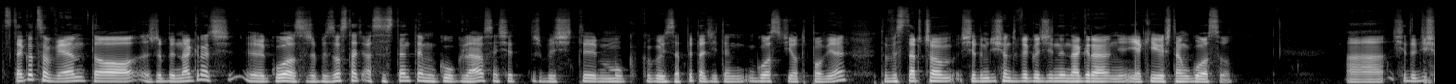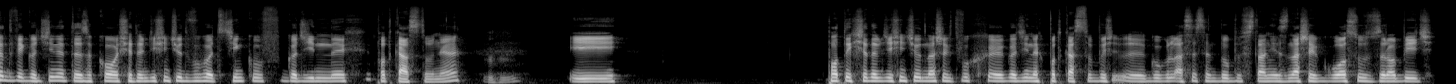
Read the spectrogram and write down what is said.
z tego co wiem, to żeby nagrać e, głos, żeby zostać asystentem Google'a, w sensie, żebyś ty mógł kogoś zapytać i ten głos ci odpowie, to wystarczą 72 godziny nagrania jakiegoś tam głosu. A 72 godziny to jest około 72 odcinków godzinnych podcastu, nie? Mhm. I po tych 70 naszych dwóch e, godzinach podcastu by, e, Google Assistant byłby w stanie z naszych głosów zrobić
